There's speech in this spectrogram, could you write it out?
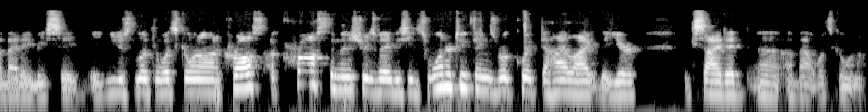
about ABC. You just look at what's going on across across the ministries of ABC. Just one or two things, real quick, to highlight that you're excited uh, about what's going on?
